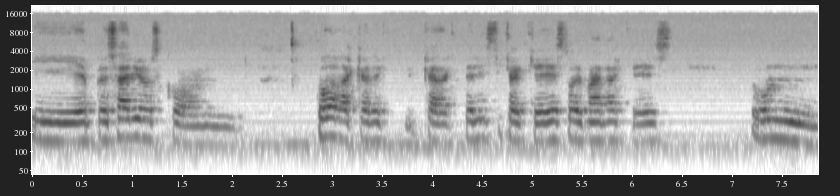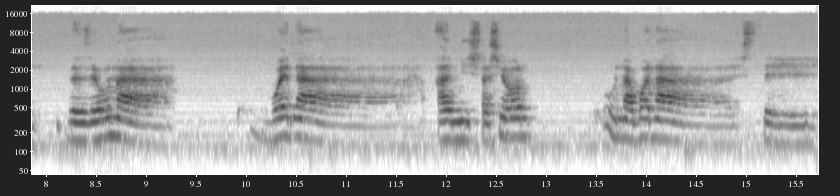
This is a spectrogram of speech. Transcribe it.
y empresarios con toda la característica que esto emana, que es un, desde una buena administración, una buena este,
